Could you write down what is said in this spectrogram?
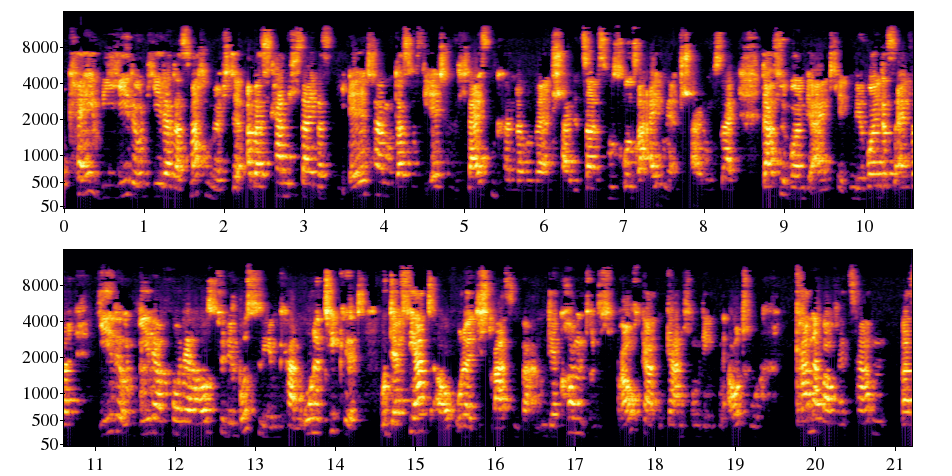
okay, wie jede und jeder das machen möchte, aber es kann nicht sein, dass die Eltern und das, was die Eltern sich leisten können, darüber entscheidet, sondern es muss unsere eigene Entscheidung sein. Dafür wollen wir eintreten. Wir wollen, dass einfach jede und jeder vor der Haustür den Bus nehmen kann, ohne Ticket. Und der fährt auch oder die Straßenbahn und der kommt und ich brauche gar, gar nicht unbedingt ein Auto kann aber auch eins haben, was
